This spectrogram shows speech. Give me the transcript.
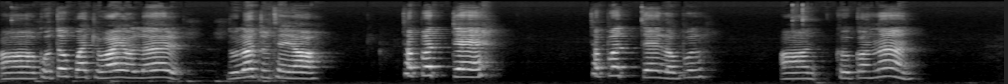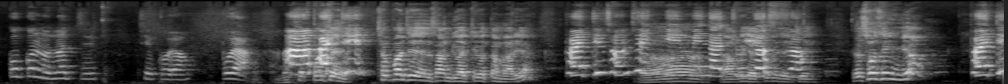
어 구독과 좋아요를 눌러주세요. 첫 번째 첫 번째 러블 어 그거는 꾹꾹 눌러주세요 지고요. 뭐야? 뭐첫 번째 첫 번째 영상 누가 찍었단 말이야? 파이팅 선생님이 나 아버지가 죽였어. 찍어줬지. 야, 선생님이야? 파이팅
